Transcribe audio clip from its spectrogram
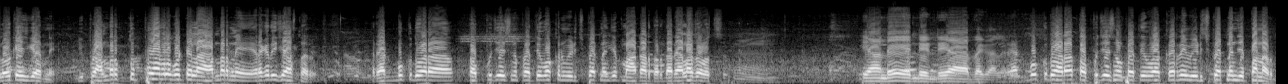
లోకేష్ గారిని. ఇప్పుడు అందరూ తుప్పు వదలు కొట్టేలా అందరిని ఎరగదీసేస్తున్నారు. రెడ్ బుక్ ద్వారా తప్పు చేసిన ప్రతి ఒక్కరిని విడిచిపెట్టనని చెప్పి మాట్లాడతారు. దాన్ని ఎలా చూడొచ్చు? ఏమండి ఏంటండి అర్థం కాలేదు. రెడ్ బుక్ ద్వారా తప్పు చేసిన ప్రతి ఒక్కరిని విడిచిపెట్టనని చెప్పి అన్నారు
